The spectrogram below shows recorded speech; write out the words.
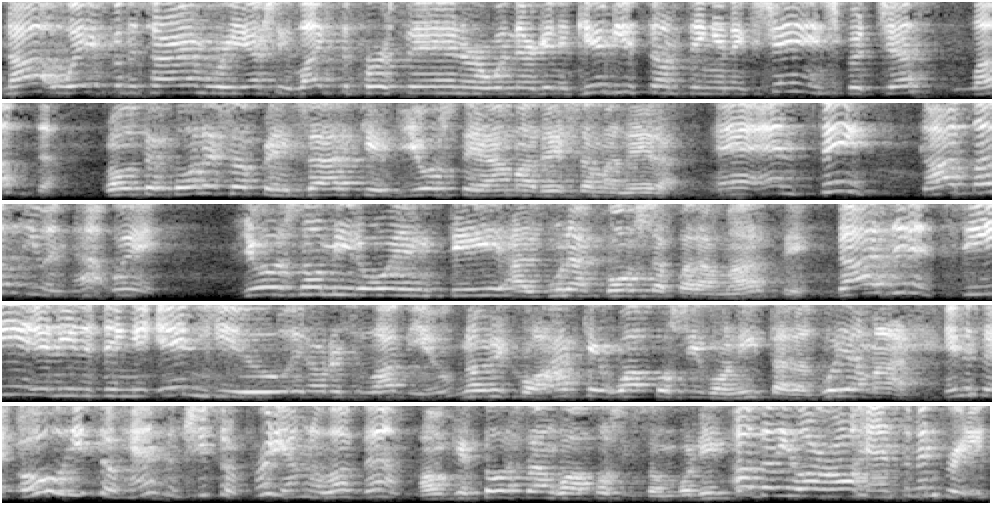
Not wait for the time where you actually like the person or when they're going to give you something in exchange, but just love them. Cuando te pones a pensar que Dios te ama de esa manera, And and think, God loves you in that way. Dios no miró en ti alguna cosa para amarte. God didn't see anything in you in order to love you. No dijo, ah, qué guapos y bonitas, las voy a amar. He didn't say, oh, he's so handsome, she's so pretty, I'm going to love them. Aunque todos están guapos y son bonitos. Although you are all handsome and pretty.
